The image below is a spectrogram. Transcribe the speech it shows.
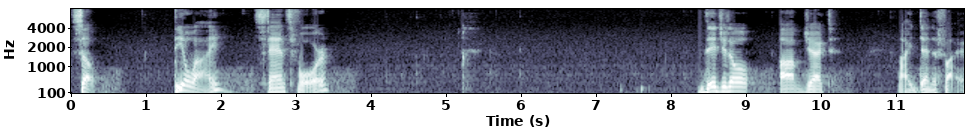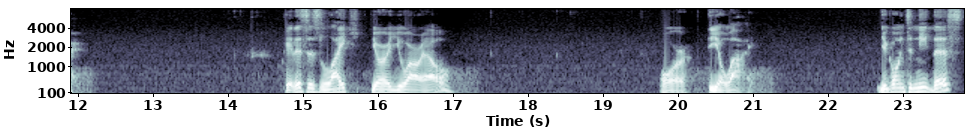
So, DOI stands for Digital Object Identifier. Okay, this is like your URL or DOI. You're going to need this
